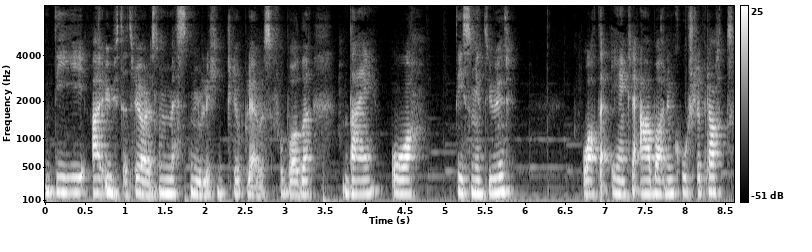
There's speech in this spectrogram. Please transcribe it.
de er ute etter å gjøre det som mest mulig hyggelig opplevelse for både deg og de som intervjuer. Og at det egentlig er bare en koselig prat.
